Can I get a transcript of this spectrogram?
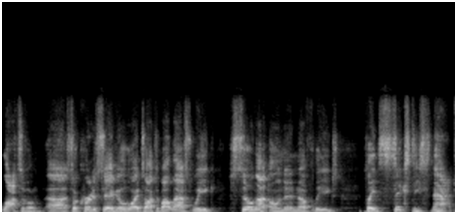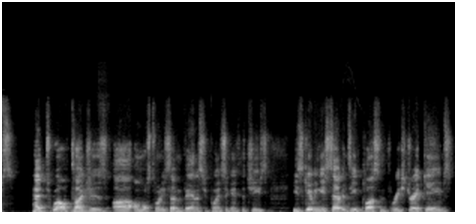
Lots of them. Uh, so Curtis Samuel, who I talked about last week, still not owned in enough leagues. Played 60 snaps, had 12 mm. touches, mm. almost 27 fantasy points against the Chiefs. He's giving you 17 plus in three straight games.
